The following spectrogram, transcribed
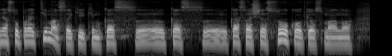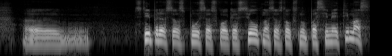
nesupratimas, sakykime, kas, kas, kas aš esu, kokios mano uh, stipriosios pusės, kokios silpnosios, toks, nu, pasimetimas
